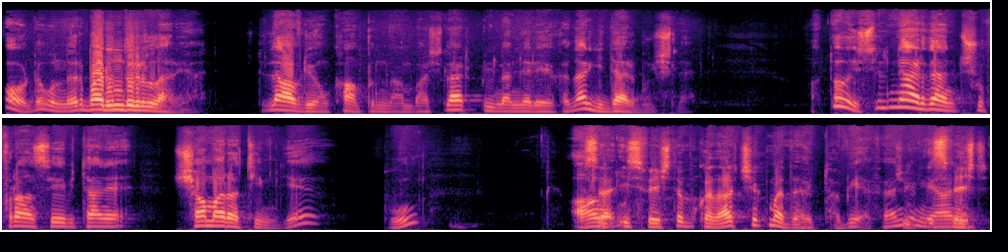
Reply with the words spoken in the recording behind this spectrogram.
Orada bunları barındırırlar yani. Lavrion kampından başlar bilmem nereye kadar gider bu işler. Dolayısıyla nereden şu Fransa'ya bir tane şamar atayım diye bu Mesela Av- İsveç'te bu kadar çıkmadı. E, tabii efendim Çünkü yani. İsveç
